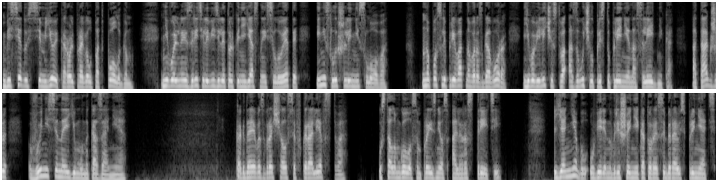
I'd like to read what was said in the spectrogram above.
Беседу с семьей король провел под пологом. Невольные зрители видели только неясные силуэты и не слышали ни слова. Но после приватного разговора его величество озвучил преступление наследника, а также вынесенное ему наказание. «Когда я возвращался в королевство», — усталым голосом произнес Альрос Третий, «я не был уверен в решении, которое собираюсь принять.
